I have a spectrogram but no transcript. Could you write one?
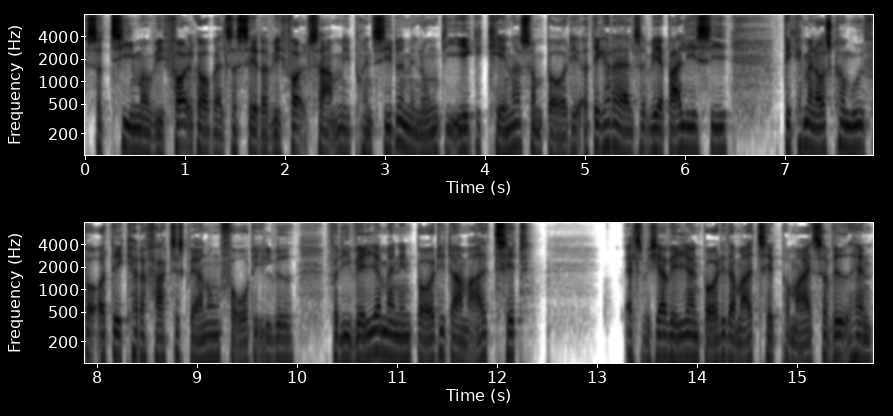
så timer vi folk op, altså sætter vi folk sammen i princippet med nogen, de ikke kender som body. Og det kan der altså, vil jeg bare lige sige, det kan man også komme ud for, og det kan der faktisk være nogle fordele ved. Fordi vælger man en body, der er meget tæt, altså hvis jeg vælger en body, der er meget tæt på mig, så ved han,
